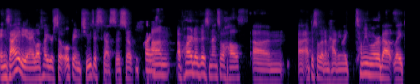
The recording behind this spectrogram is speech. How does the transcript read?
anxiety, and I love how you're so open to discuss this. So, um, a part of this mental health um, uh, episode that I'm having, like, tell me more about like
